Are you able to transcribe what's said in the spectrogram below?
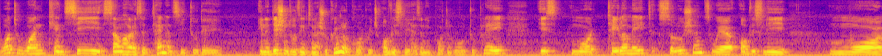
what one can see somehow as a tendency today, in addition to the International Criminal Court, which obviously has an important role to play, is more tailor-made solutions where obviously more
